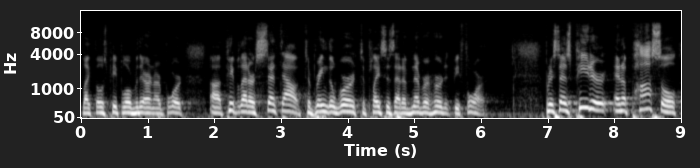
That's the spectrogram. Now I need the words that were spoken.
like those people over there on our board, uh, people that are sent out to bring the word to places that have never heard it before. But he says, Peter, an apostle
